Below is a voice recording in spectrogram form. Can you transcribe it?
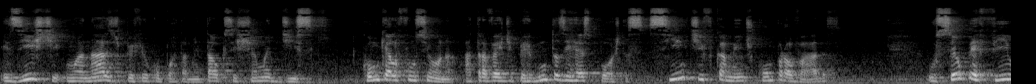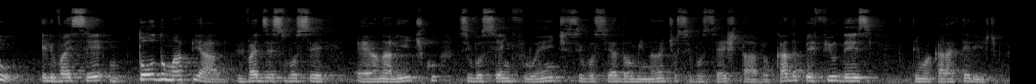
Existe uma análise de perfil comportamental que se chama DISC. Como que ela funciona? Através de perguntas e respostas cientificamente comprovadas. O seu perfil ele vai ser todo mapeado. Ele vai dizer se você é analítico, se você é influente, se você é dominante ou se você é estável. Cada perfil desse tem uma característica.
